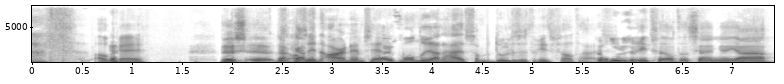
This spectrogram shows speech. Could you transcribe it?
Oké. Dus, nou, Dus als in Arnhem zeggen het Mondriaanhuis, dan bedoelen ze het Rietveldhuis. Dat bedoelen ze Rietveld. Dat zijn, eh, ja,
